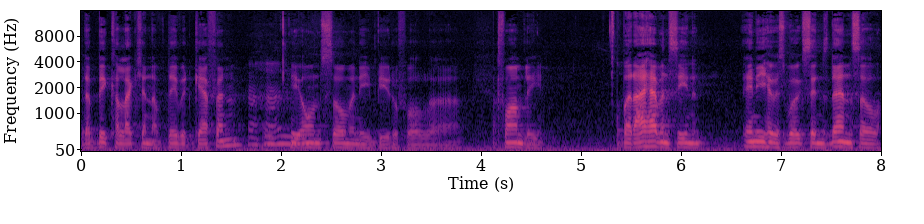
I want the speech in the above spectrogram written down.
the big collection of David Geffen. Uh-huh. He owns so many beautiful uh, Twombly, but I haven't seen any of his work since then. So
